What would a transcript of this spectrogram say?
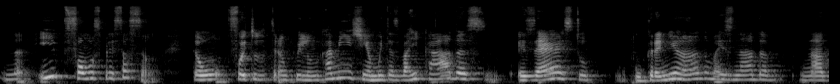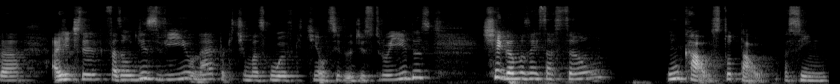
né, e fomos para a estação. Então foi tudo tranquilo no caminho, tinha muitas barricadas, exército ucraniano, mas nada, nada. A gente teve que fazer um desvio, né? Porque tinha umas ruas que tinham sido destruídas. Chegamos na estação, um caos total, assim,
